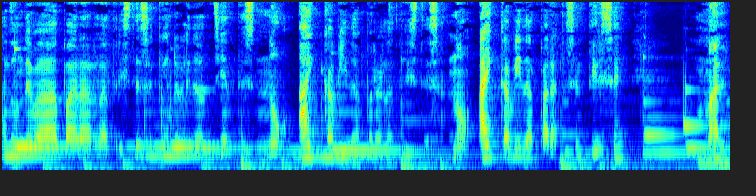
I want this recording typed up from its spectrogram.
¿a dónde va a parar la tristeza que en realidad sientes? No hay cabida para la tristeza, no hay cabida para sentirse mal.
